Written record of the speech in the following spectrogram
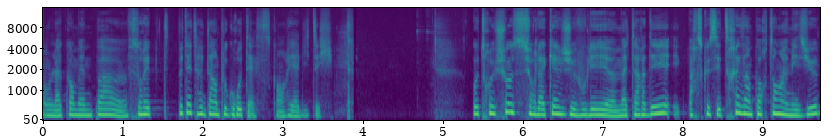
on l'a quand même pas. Euh, ça aurait peut-être été un peu grotesque en réalité. Autre chose sur laquelle je voulais euh, m'attarder, parce que c'est très important à mes yeux,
